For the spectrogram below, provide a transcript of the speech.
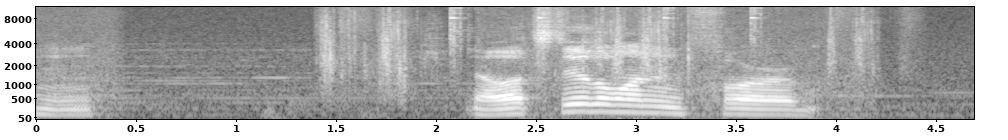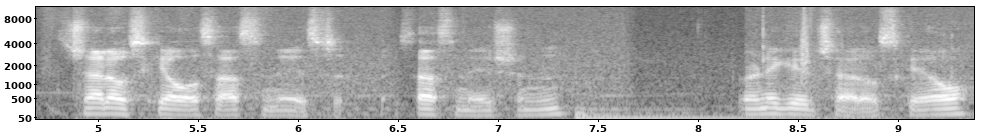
Hmm. No, let's do the one for Shadow Scale assassination. Assassination. Renegade Shadow Scale.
